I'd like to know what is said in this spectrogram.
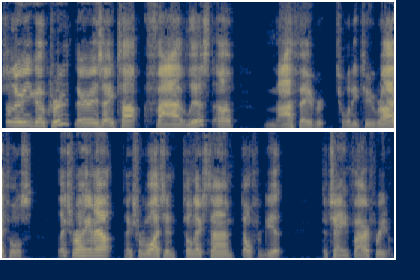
So there you go, crew. There is a top five list of my favorite 22 rifles. Thanks for hanging out. Thanks for watching. Till next time, don't forget to chain fire freedom.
